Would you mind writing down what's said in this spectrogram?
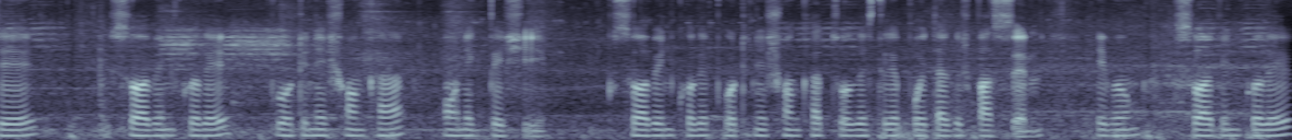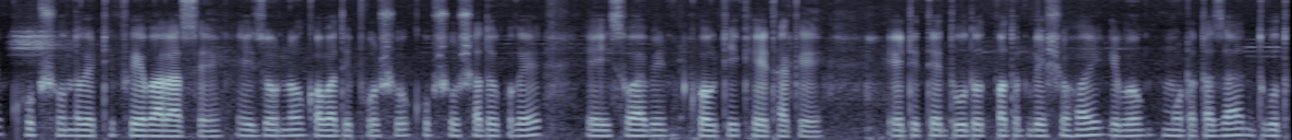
যে সয়াবিন করে প্রোটিনের সংখ্যা অনেক বেশি। সয়াবিন করে প্রোটিনের সংখ্যা চল্লিশ থেকে পঁয়তাল্লিশ পার্সেন্ট এবং সয়াবিন করে খুব সুন্দর একটি ফ্লেভার আছে। এই জন্য গবাদি পশু খুব সুস্বাদু করে এই সয়াবিন কোরটি খেয়ে থাকে। এটিতে দুধ উৎপাদন বেশি হয় এবং মোটা তাজা দ্রুত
